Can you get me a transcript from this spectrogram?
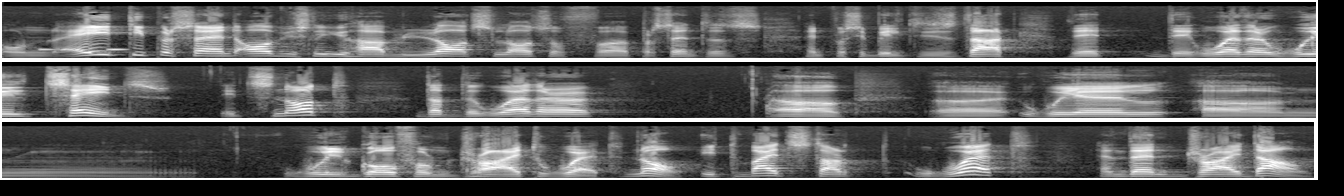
on 80%, obviously you have lots, lots of uh, percentages and possibilities that the, the weather will change. It's not that the weather uh, uh, will um, will go from dry to wet. No, it might start wet and then dry down,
